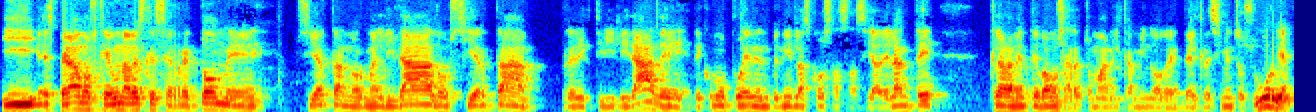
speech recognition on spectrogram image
y esperamos que una vez que se retome cierta normalidad o cierta predictibilidad de, cómo pueden venir las cosas hacia adelante, claramente vamos a retomar el camino del crecimiento suburbia.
